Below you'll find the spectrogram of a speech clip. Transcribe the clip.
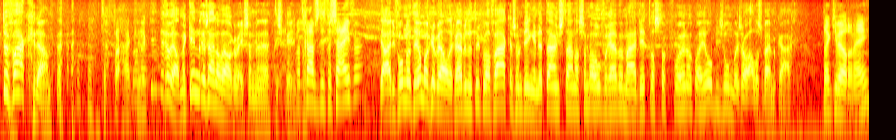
te vaak gedaan. Te vaak. Mijn kinderen wel. Mijn kinderen zijn al wel geweest om eh, te springen. Wat gaven ze dit voor cijfer? Ja, die vonden het helemaal geweldig. We hebben natuurlijk wel vaker zo'n ding in de tuin staan als ze hem over hebben. Maar dit was toch voor hun ook wel heel bijzonder, zo alles bij elkaar. Dankjewel René.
